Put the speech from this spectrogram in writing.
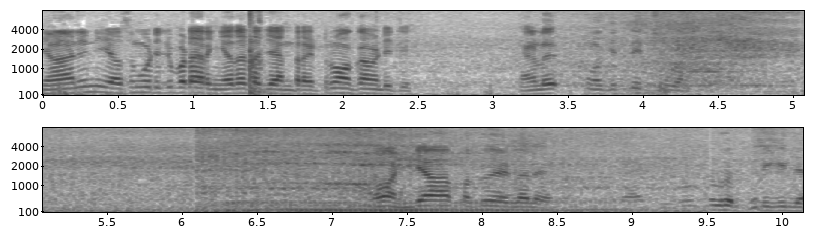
ഞാനും നിയാസും കൂട്ടിയിട്ട് ഇവിടെ ഇറങ്ങിയതാട്ടോ. ജനറേറ്റർ നോക്കാൻ വേണ്ടിയിട്ട്. ഞങ്ങൾ നോക്കിയിട്ട് തിരിച്ചു പോകാം ഓ വണ്ടി ആ അപ്പുറത്ത് വേണ്ടല്ലേ വെറുപ്പിടിക്കില്ല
